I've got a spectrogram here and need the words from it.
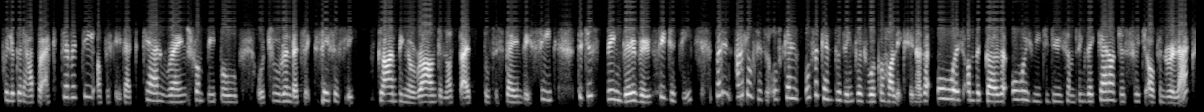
If we look at hyperactivity, obviously that can range from people or children that's excessively climbing around and not able to stay in their seat, to just being very, very fidgety. But in adults, it also can, also can present with workaholics. You know, they're always on the go. They always need to do something. They cannot just switch off and relax.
